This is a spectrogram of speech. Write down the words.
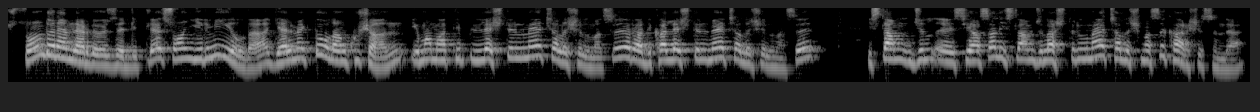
Son dönemlerde özellikle son 20 yılda gelmekte olan kuşağın imam hatiplileştirilmeye çalışılması, radikalleştirilmeye çalışılması, İslamcı, e, siyasal İslamcılaştırılmaya çalışması karşısında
